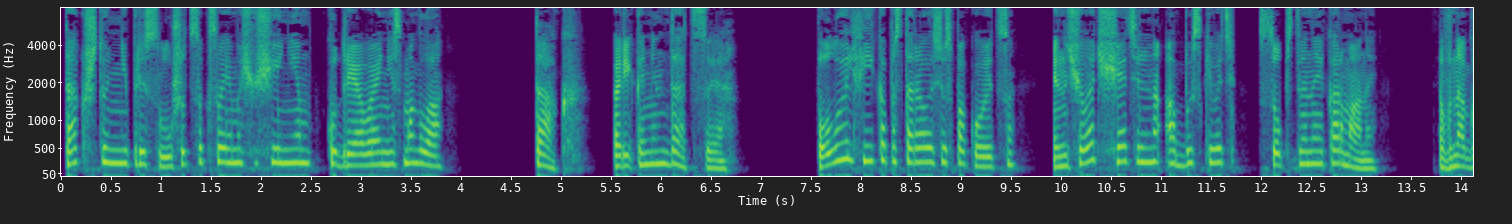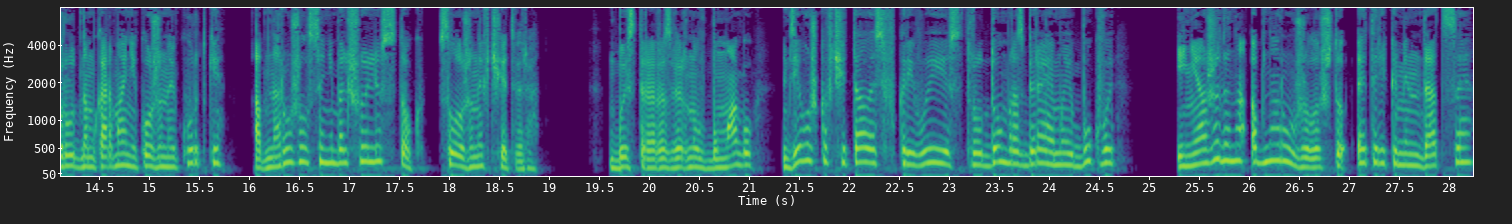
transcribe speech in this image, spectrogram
так что не прислушаться к своим ощущениям Кудрявая не смогла. Так, рекомендация. Полуэльфийка постаралась успокоиться и начала тщательно обыскивать собственные карманы. В нагрудном кармане кожаной куртки обнаружился небольшой листок, сложенный в четверо. Быстро развернув бумагу, девушка вчиталась в кривые, с трудом разбираемые буквы и неожиданно обнаружила, что это рекомендация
